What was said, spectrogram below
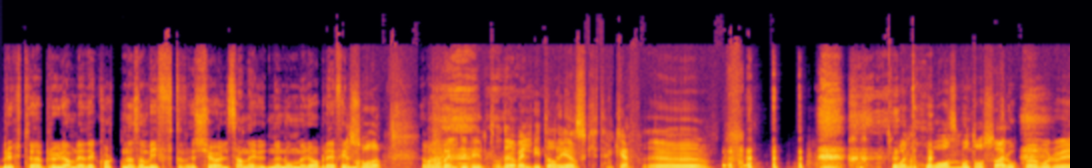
brukte programlederkortene som vifte for å kjøle seg ned under nummeret og ble filma. det. Det var veldig fint, og det er veldig italiensk, tenker jeg. Uh, og en hån mot oss her oppe, hvor vi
